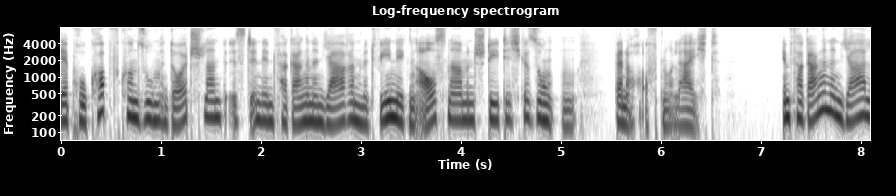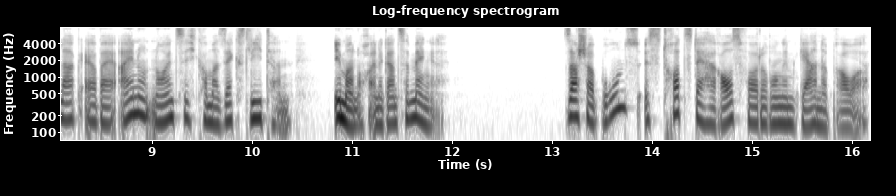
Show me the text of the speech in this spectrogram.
Der Pro-Kopf-Konsum in Deutschland ist in den vergangenen Jahren mit wenigen Ausnahmen stetig gesunken, wenn auch oft nur leicht. Im vergangenen Jahr lag er bei 91,6 Litern, immer noch eine ganze Menge. Sascha Bruns ist trotz der Herausforderungen gerne Brauer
